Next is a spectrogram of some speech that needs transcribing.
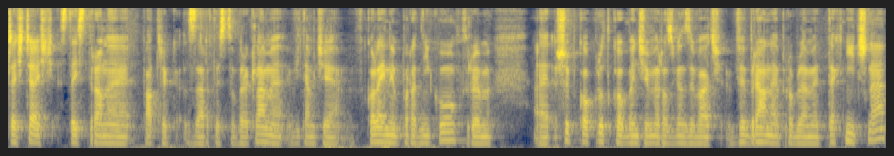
Cześć, cześć, z tej strony Patryk z Artystów Reklamy. Witam Cię w kolejnym poradniku, w którym e, szybko, krótko będziemy rozwiązywać wybrane problemy techniczne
